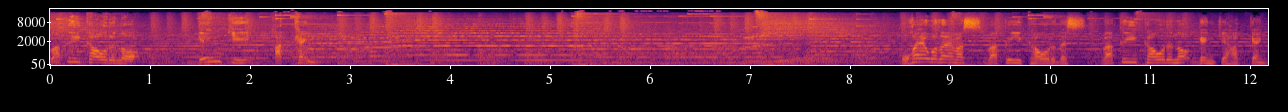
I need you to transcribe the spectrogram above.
和久井薫の元気発見。おはようございます。和久井薫です。和久井薫の元気発見。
